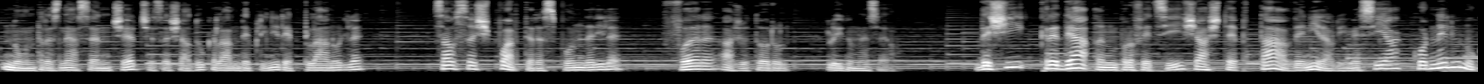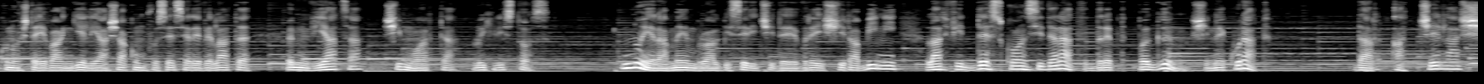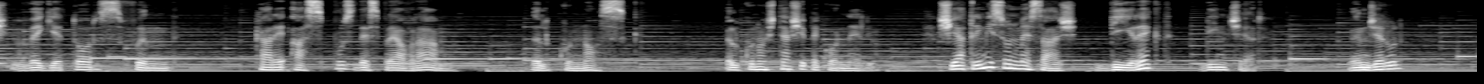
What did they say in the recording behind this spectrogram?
nu întrăznea să încerce să-și aducă la îndeplinire planurile sau să-și poarte răspunderile fără ajutorul lui Dumnezeu. Deși credea în profeții și aștepta venirea lui Mesia, Corneliu nu cunoștea Evanghelia așa cum fusese revelată în viața și moartea lui Hristos. Nu era membru al bisericii de evrei și rabinii l-ar fi desconsiderat drept păgân și necurat. Dar același veghetor sfânt care a spus despre Avram, îl cunosc, îl cunoștea și pe Corneliu și i-a trimis un mesaj direct din cer. Îngerul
